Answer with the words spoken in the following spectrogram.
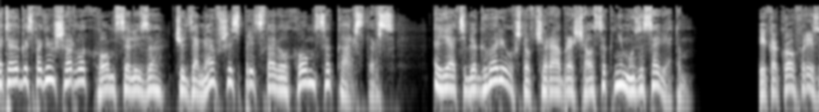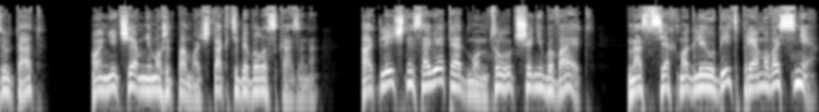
«Это господин Шерлок Холмс, Элиза», — чуть замявшись, представил Холмса Карстерс. «Я тебе говорил, что вчера обращался к нему за советом». «И каков результат?» «Он ничем не может помочь, так тебе было сказано». «Отличный совет, Эдмунд, лучше не бывает. Нас всех могли убить прямо во сне».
